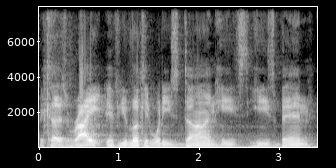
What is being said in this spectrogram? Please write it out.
Because Wright, if you look at what he's done, he's he's been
